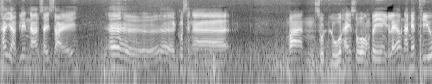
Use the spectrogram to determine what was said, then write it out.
ถ้าอยากเล่นน้ำใสๆเออโฆษณา บ้านสุดหรูไฮโซของตัวเองอีกแล้วนะแมทธิว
